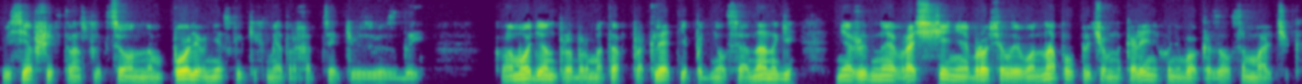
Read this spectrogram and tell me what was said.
висевший в трансфлекционном поле в нескольких метрах от церкви звезды. Кламодиан, пробормотав проклятие, поднялся на ноги Неожиданное вращение бросило его на пол, причем на коленях у него оказался мальчик.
